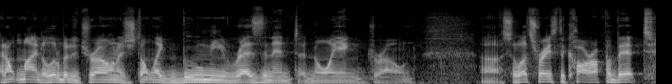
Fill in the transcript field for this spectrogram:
I don't mind a little bit of drone. I just don't like boomy, resonant, annoying drone. Uh, so let's raise the car up a bit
